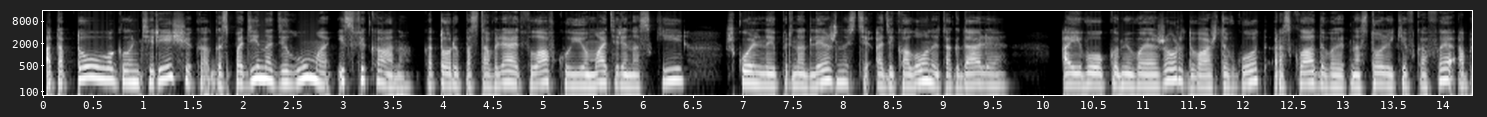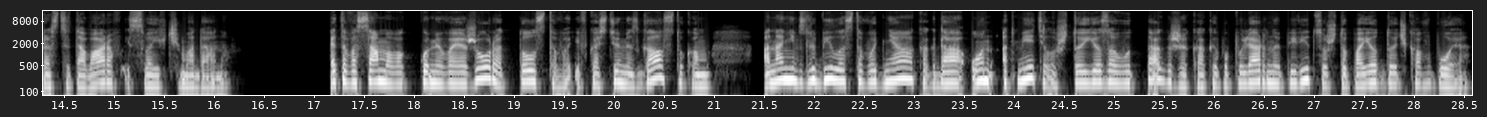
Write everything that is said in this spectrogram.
от оптового галантерейщика господина Делума из Фикана, который поставляет в лавку ее матери носки, школьные принадлежности, одеколон и так далее, а его комивояжер дважды в год раскладывает на столике в кафе образцы товаров из своих чемоданов. Этого самого комивояжера, толстого и в костюме с галстуком, она не взлюбила с того дня, когда он отметил, что ее зовут так же, как и популярную певицу, что поет дочь ковбоя,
